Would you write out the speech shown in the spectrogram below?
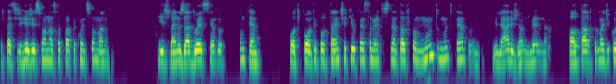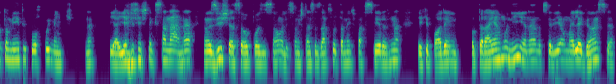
uma espécie de rejeição à nossa própria condição humana. E isso vai nos adoecendo com o tempo. Outro ponto importante é que o pensamento ocidental ficou muito, muito tempo, milhares de anos mesmo, né? pautado por uma dicotomia entre corpo e mente. Né? E aí a gente tem que sanar, né? Não existe essa oposição, eles são instâncias absolutamente parceiras, né? E que podem operar em harmonia, né? No que seria uma elegância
